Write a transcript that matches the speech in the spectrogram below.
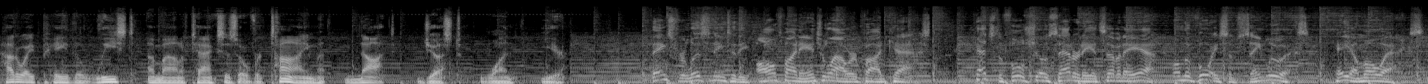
How do I pay the least amount of taxes over time, not just one year? Thanks for listening to the Oll Financial Hour podcast. Catch the full show Saturday at 7 a.m. on the voice of St. Louis, KMOX.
